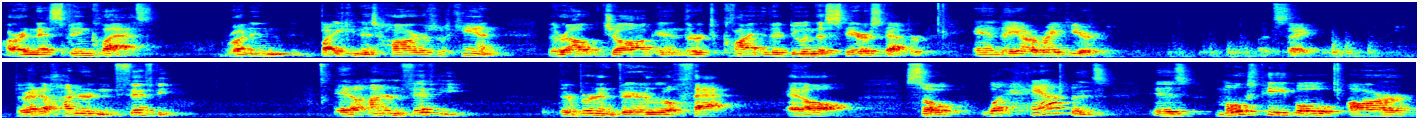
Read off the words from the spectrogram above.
are in that spin class, running, biking as hard as they can. They're out jogging, they're, they're doing the stair stepper, and they are right here. Let's say. They're at 150. At 150, they're burning very little fat at all. So what happens is most people are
